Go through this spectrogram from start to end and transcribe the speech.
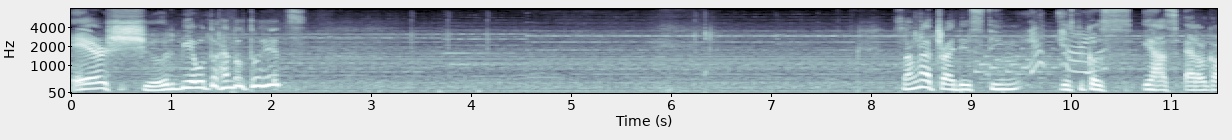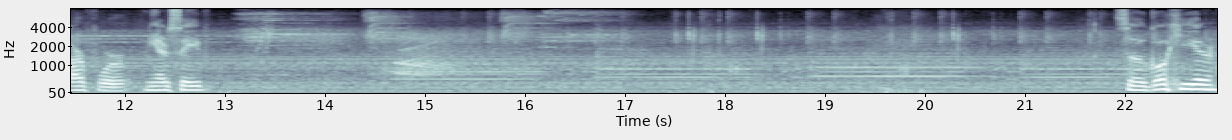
Eir should be able to handle two hits So I'm gonna try this team just because it has Edelgard for near save. So go here,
